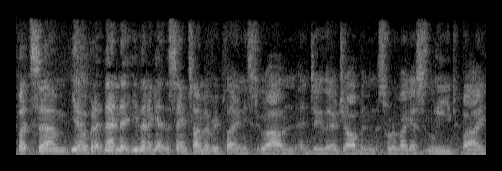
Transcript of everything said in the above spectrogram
but um, you know, but then then again at the same time, every player needs to go out and, and do their job and sort of I guess lead by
